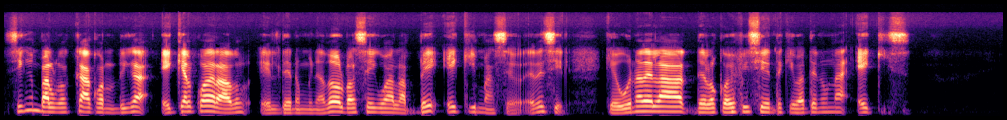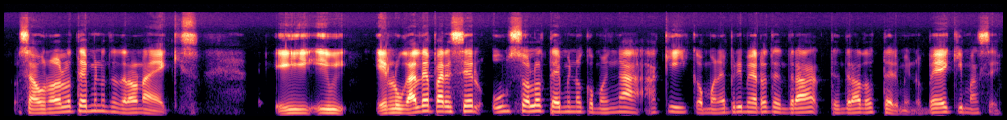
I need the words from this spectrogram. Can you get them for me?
Sin embargo, acá cuando diga x al cuadrado, el denominador va a ser igual a bx más c. Es decir, que de, de los coeficientes que va a tener una x. O sea, uno de los términos tendrá una x. Y, en lugar de aparecer un solo término como en A aquí, como en el primero, tendrá, tendrá dos términos, bx más c.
